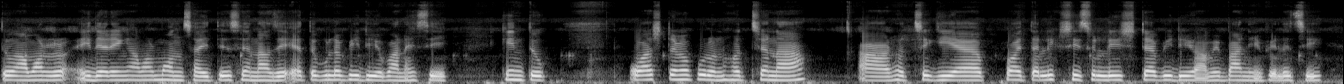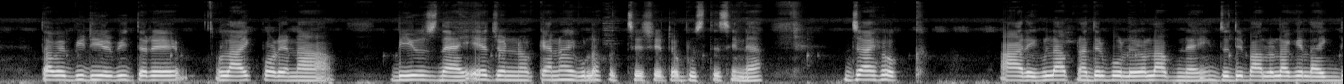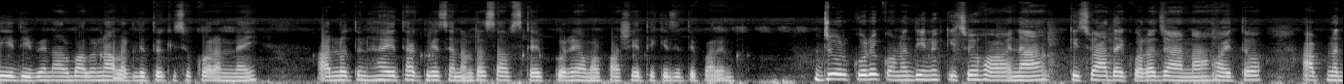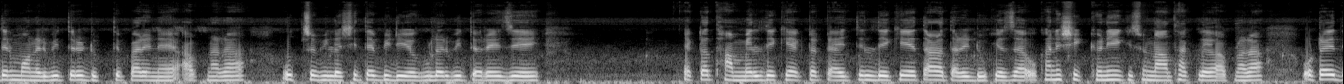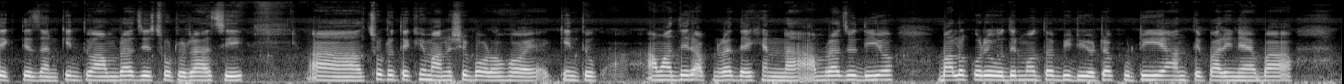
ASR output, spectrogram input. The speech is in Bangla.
তো আমার ইদারিং আমার মন চাইতেছে না যে এতগুলো ভিডিও বানাইছি। কিন্তু ওয়াশ টাইমে পূরণ হচ্ছে না। আর হচ্ছে গিয়া পঁয়তাল্লিশ ছিচল্লিশটা ভিডিও আমি বানিয়ে ফেলেছি। তবে ভিডিওর ভিতরে লাইক পড়ে না ভিউজ নেয় এর জন্য কেন এগুলো হচ্ছে সেটা বুঝতেছি না। যাই হোক, আর এগুলো আপনাদের বলেও লাভ নেই। যদি ভালো লাগে লাইক দিয়ে দিবেন, আর ভালো না লাগলে তো কিছু করার নাই। আর নতুন হয়ে থাকলে চ্যানেলটা সাবস্ক্রাইব করে আমার পাশে থেকে যেতে পারেন। জোর করে কোনো দিনও কিছু হয় না, কিছু আদায় করা যায় না। হয়তো আপনাদের মনের ভিতরে ঢুকতে পারে না। আপনারা উচ্চ বিলাসিতা ভিডিওগুলোর ভিতরে যে একটা থাম্মেল দেখে, একটা টাইটেল দেখে তাড়াতাড়ি ঢুকে যায়। ওখানে শিক্ষণীয় কিছু না থাকলে আপনারা ওটাই দেখতে যান। কিন্তু আমরা যে ছোটরা আছি ছোট থেকে মানুষে বড় হয়, কিন্তু আমাদের আপনারা দেখেন না। আমরা যদিও ভালো করে ওদের মতো ভিডিওটা ফুটিয়ে আনতে পারি না বা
